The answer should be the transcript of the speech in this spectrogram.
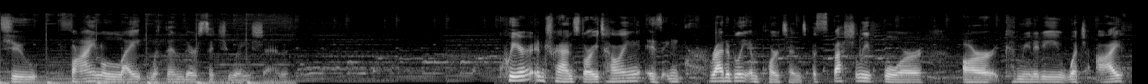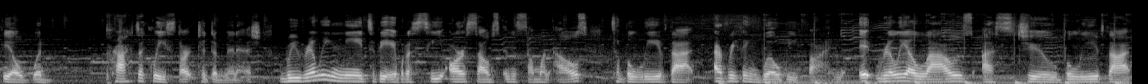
to find light within their situation. Queer and trans storytelling is incredibly important, especially for our community, which I feel would practically start to diminish. We really need to be able to see ourselves in someone else to believe that everything will be fine. It really allows us to believe that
